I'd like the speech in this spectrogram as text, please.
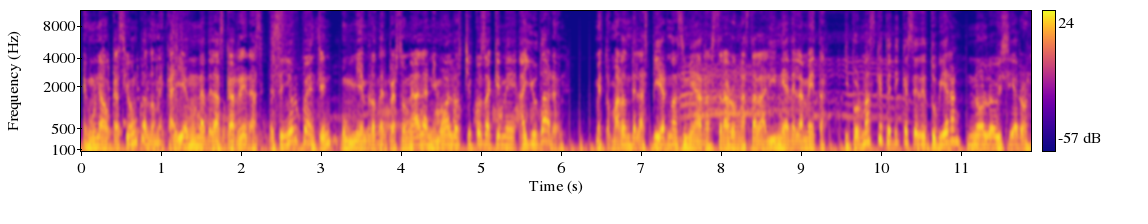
En una ocasión, cuando me caí en una de las carreras, el señor Quentin, un miembro del personal, animó a los chicos a que me ayudaran. Me tomaron de las piernas y me arrastraron hasta la línea de la meta, y por más que pedí que se detuvieran, no lo hicieron.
